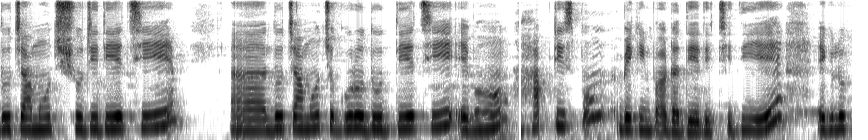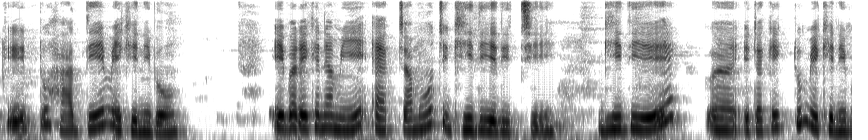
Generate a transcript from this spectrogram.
দু চামচ সুজি দিয়েছি দু চামচ গুঁড়ো দুধ দিয়েছি এবং হাফ টিস্পুন বেকিং পাউডার দিয়ে দিচ্ছি। দিয়ে এগুলোকে একটু হাত দিয়ে মেখে নিব। এবার এখানে আমি এক চামচ ঘি দিয়ে দিচ্ছি। ঘি দিয়ে এটাকে একটু মেখে নিব।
